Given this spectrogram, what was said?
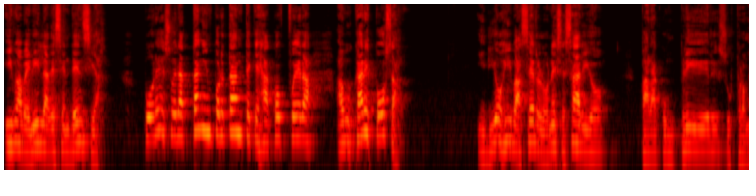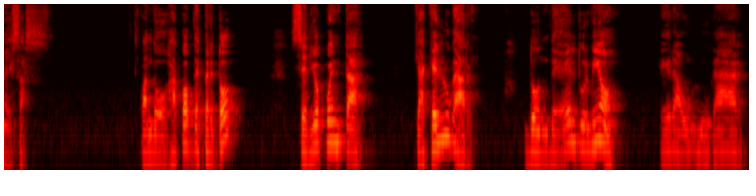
iba a venir la descendencia. Por eso era tan importante que Jacob fuera a buscar esposa. Y Dios iba a hacer lo necesario para cumplir sus promesas. Cuando Jacob despertó, se dio cuenta que aquel lugar donde él durmió era un lugar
